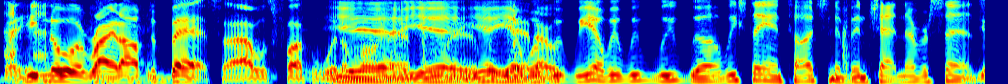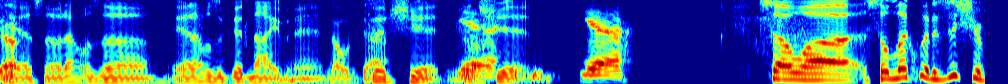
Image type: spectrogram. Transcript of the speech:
But he knew it right off the bat, so I was fucking with yeah, him on that. Yeah, yeah, yeah, yeah. Well, was, we, yeah, we we we uh, we stay in touch and have been chatting ever since. Yep. Yeah, so that was uh yeah, that was a good night, man. No doubt. Good shit. Good yeah. shit. Yeah. So uh so liquid is this your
